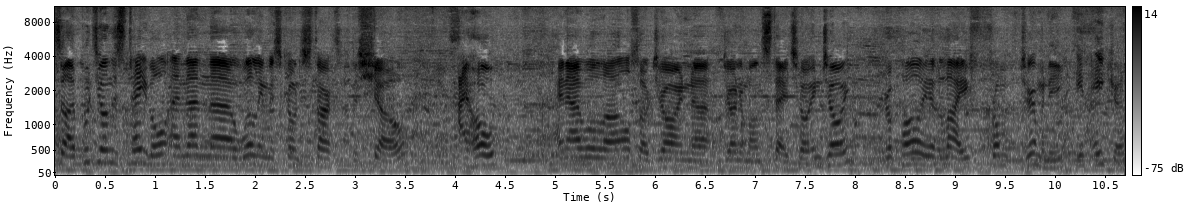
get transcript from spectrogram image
So I put you on this table, and then uh, William is going to start the show. I hope. And I will uh, also join uh, join him on stage. So enjoy Rapalje live from Germany in Aachen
